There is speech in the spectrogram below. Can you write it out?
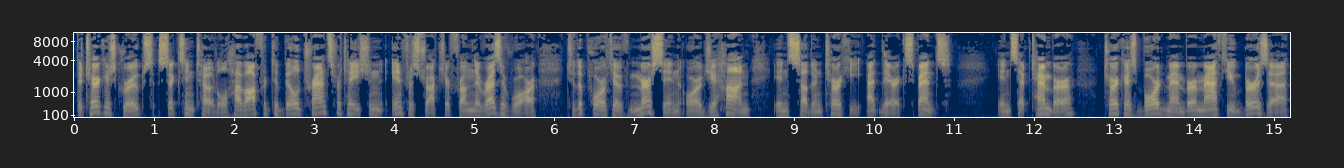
The Turkish groups, six in total, have offered to build transportation infrastructure from the reservoir to the port of Mersin or Ceyhan in southern Turkey at their expense. In September, Turkish board member Matthew Burza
